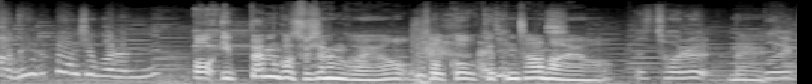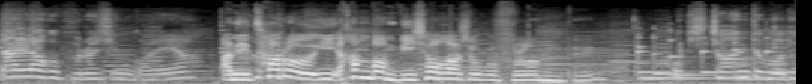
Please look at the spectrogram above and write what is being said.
아, 이렇게 하셔버렸네? 어 입된 거 주시는 거예요? 저 그거 아니, 괜찮아요 그래서 저를 네 물 달라고 부르신 거예요? 아니 차로 한번 미셔가지고 불렀는데 혹시 저한테 뭐 더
